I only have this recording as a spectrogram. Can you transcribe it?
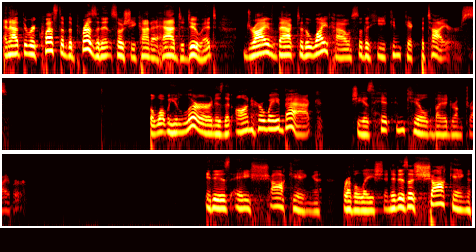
and at the request of the president, so she kind of had to do it, drive back to the White House so that he can kick the tires. But what we learn is that on her way back, she is hit and killed by a drunk driver. It is a shocking revelation. It is a shocking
